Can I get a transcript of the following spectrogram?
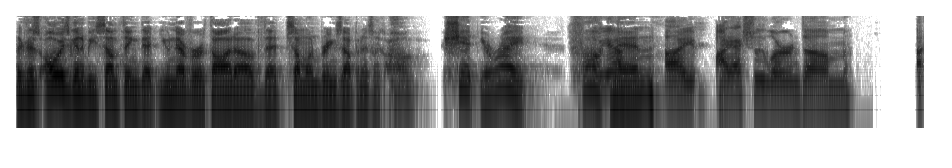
like there's always going to be something that you never thought of that someone brings up and it's like, oh shit, you're right. Fuck, oh, yeah. man. I I actually learned. Um, I,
